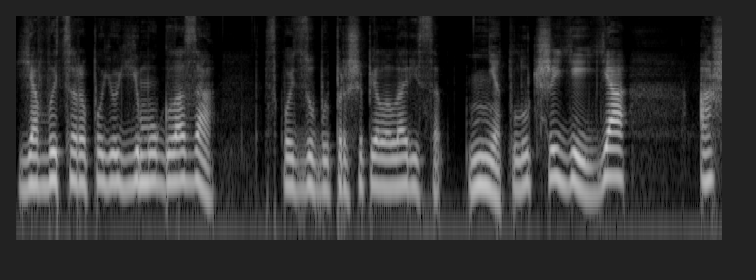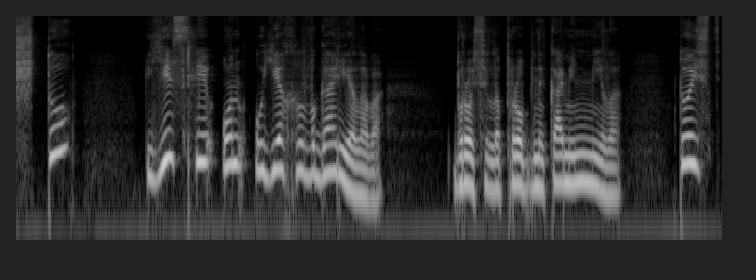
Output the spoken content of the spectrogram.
«Я выцарапаю ему глаза», — сквозь зубы прошипела Лариса. Нет, лучше ей. Я... А что, если он уехал в Горелово? Бросила пробный камень Мила. То есть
